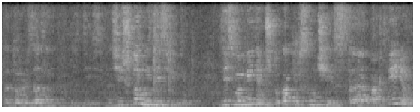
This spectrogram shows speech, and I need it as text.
который задан здесь. Значит, что мы здесь видим? Здесь мы видим, что как и в случае с э, портфелем,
